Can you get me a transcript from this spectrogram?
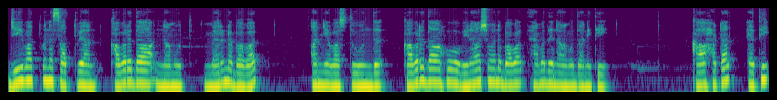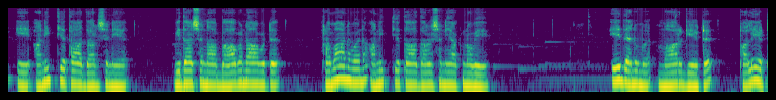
ජීවත් වන සත්වයන් කවරදා නමුත් මරණ බවත් අන්‍ය වස්තුන්ද කවරදා හෝ විනාශ වන බවත් හැමදෙනාම දනිති. කාහටත් ඇති ඒ අනිත්‍යතා දර්ශනය විදර්ශනා භාවනාවට ප්‍රමාණ වන අනිත්‍යතා දර්ශනයක් නොවේ. ඒ දැනුම මාර්ගයට ඵලයට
